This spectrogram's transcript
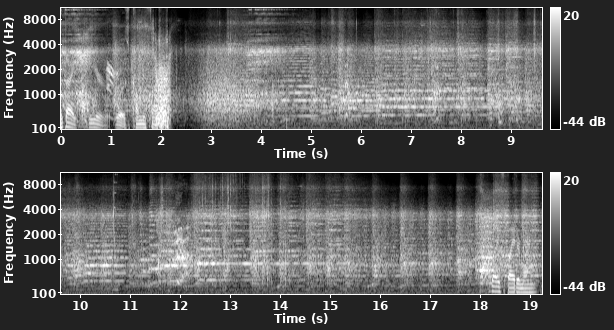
Can't I hear what's coming from? Bye, Spider-Man.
